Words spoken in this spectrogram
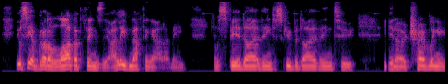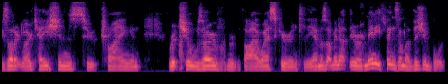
you'll see I've got a lot of things there. I leave nothing out. I mean, from spear diving to scuba diving to, you know, traveling exotic locations to trying and rituals over with ayahuasca into the Amazon. I mean, there are many things on my vision board.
